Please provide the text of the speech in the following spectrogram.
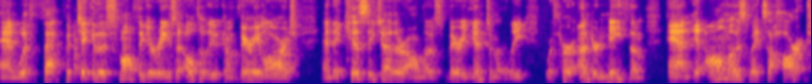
And with that particular small figurines that ultimately become very large and they kiss each other almost very intimately with her underneath them. And it almost makes a heart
